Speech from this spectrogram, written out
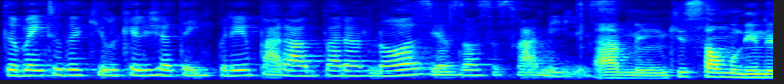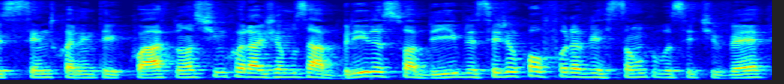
também tudo aquilo que Ele já tem preparado para nós e as nossas famílias. Amém. Que salmo lindo esse 144. Nós te encorajamos a abrir a sua Bíblia, seja qual for a versão que você tiver,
